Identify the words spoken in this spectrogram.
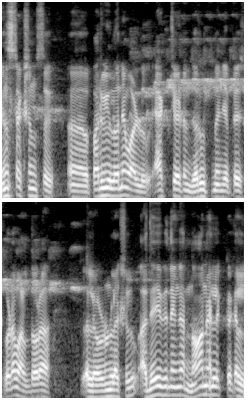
ఇన్స్ట్రక్షన్స్ పర్వ్యూలోనే వాళ్ళు యాక్ట్ చేయడం జరుగుతుందని చెప్పేసి కూడా వాళ్ళ ద్వారా రెండు లక్షలు. అదేవిధంగా నాన్ ఎలక్ట్రికల్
